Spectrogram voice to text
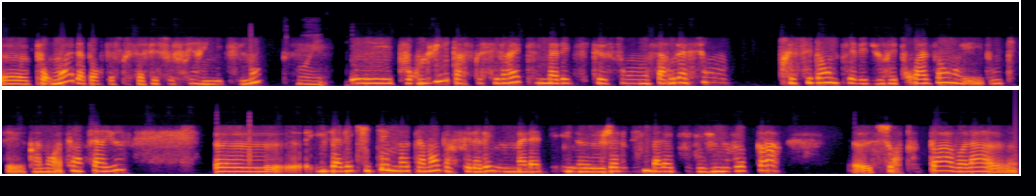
Euh, pour moi, d'abord, parce que ça fait souffrir inutilement. Oui. Et pour lui, parce que c'est vrai qu'il m'avait dit que son, sa relation précédente, qui avait duré trois ans et donc qui était quand même relativement sérieuse, euh, il l'avait quitté notamment parce qu'elle avait une maladie, une jalousie maladie. Je ne veux pas, euh, surtout pas, voilà, euh,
